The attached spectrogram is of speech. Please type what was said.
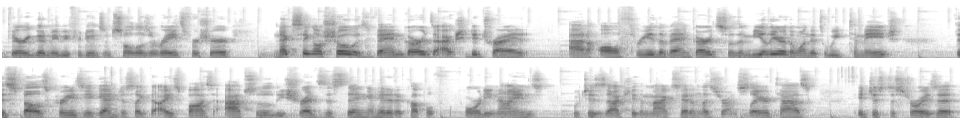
very good. Maybe if you're doing some solos or raids for sure. Next thing I'll show is Vanguards. I actually did try it on all three of the Vanguards. So the Melior, the one that's weak to Mage, this spell is crazy again, just like the Ice Boss absolutely shreds this thing. I hit it a couple 49s, which is actually the max hit unless you're on Slayer task. It just destroys it.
